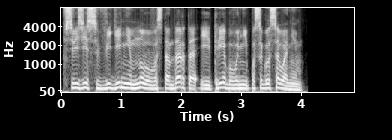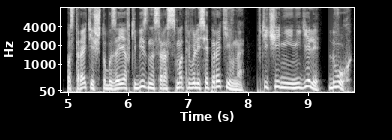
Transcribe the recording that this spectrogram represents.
в связи с введением нового стандарта и требований по согласованиям. Постарайтесь, чтобы заявки бизнеса рассматривались оперативно, в течение недели-двух –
